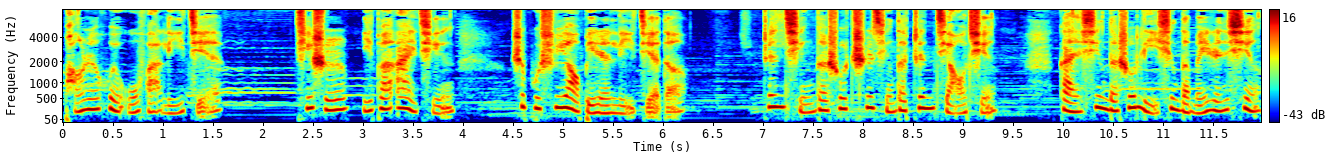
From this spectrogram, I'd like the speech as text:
旁人会无法理解，其实一段爱情。是不需要别人理解的，真情的说痴情的真矫情，感性的说理性的没人性，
